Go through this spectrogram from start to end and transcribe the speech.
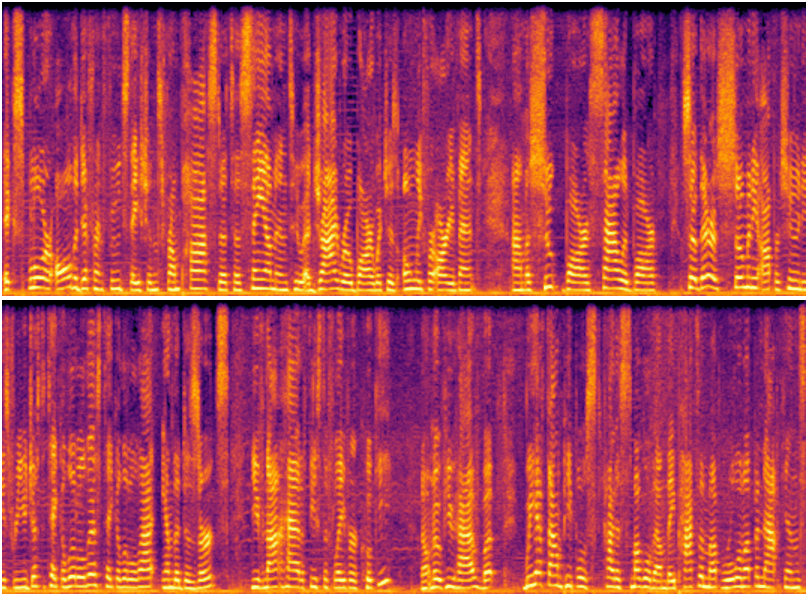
explore all the different food stations from pasta to salmon to a gyro bar, which is only for our event, um, a soup bar, salad bar. So there are so many opportunities for you just to take a little of this, take a little of that, and the desserts. You've not had a Feast of Flavor cookie. I don't know if you have, but we have found people try to smuggle them. They pack them up, roll them up in napkins,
